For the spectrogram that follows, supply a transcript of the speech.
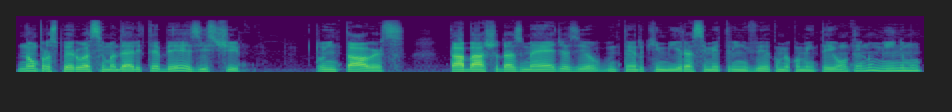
não prosperou acima da LTB, existe Twin Towers, está abaixo das médias e eu entendo que mira a simetria em V, como eu comentei ontem, no mínimo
